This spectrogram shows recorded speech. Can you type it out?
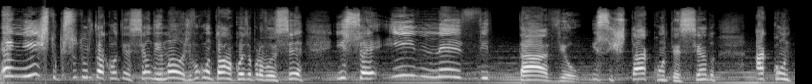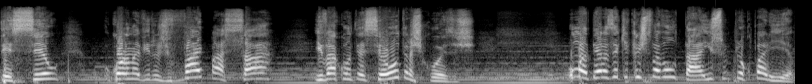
É nisto que isso tudo está acontecendo, irmãos. Vou contar uma coisa para você. Isso é inevitável. Isso está acontecendo, aconteceu. O coronavírus vai passar e vai acontecer outras coisas. Uma delas é que Cristo vai voltar, isso me preocuparia.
